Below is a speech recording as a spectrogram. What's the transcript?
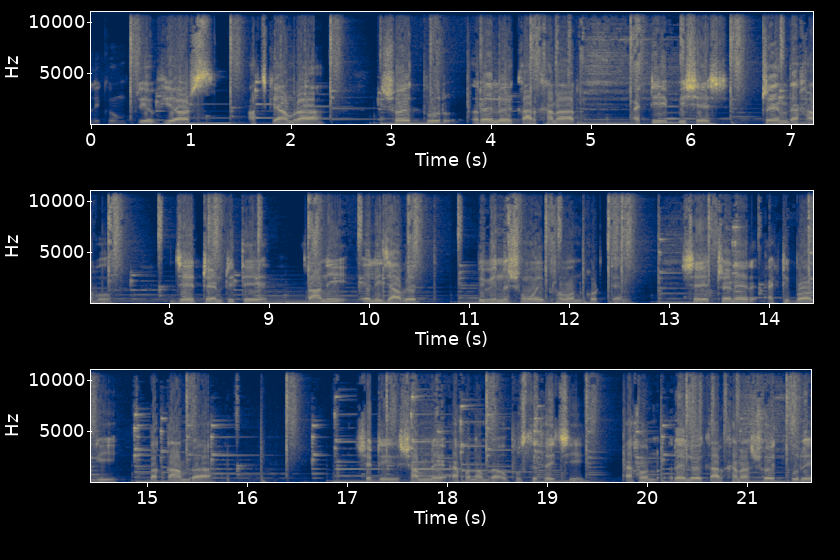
আলাইকুম। প্রিয় ভিউয়ার্স আজকে আমরা সৈয়দপুর রেলওয়ে কারখানার একটি বিশেষ ট্রেন দেখাবো। যে ট্রেনটিতে রানী এলিজাবেথ বিভিন্ন সময় ভ্রমণ করতেন। সেই ট্রেনের একটি বগি বা কামরা, সেটির সামনে এখন আমরা উপস্থিত হয়েছি। এখন রেলওয়ে কারখানা সৈয়দপুরে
